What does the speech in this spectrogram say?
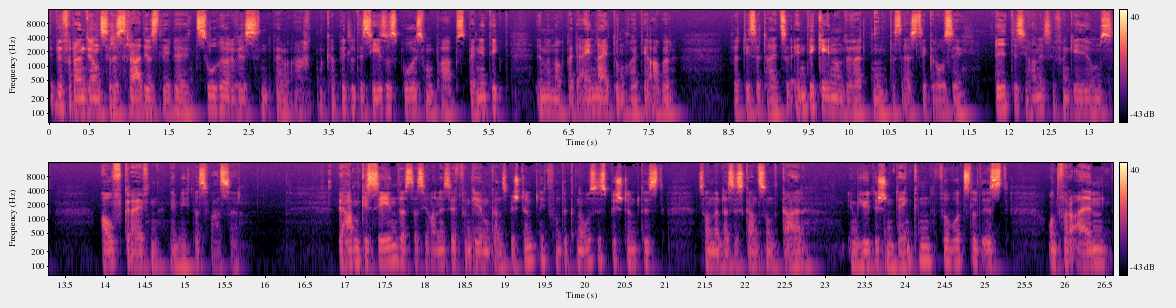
Liebe Freunde unseres Radios, liebe Zuhörer, wir sind beim achten Kapitel des Jesusbuches von Papst Benedikt, immer noch bei der Einleitung. Heute aber wird dieser Teil zu Ende gehen und wir werden das erste große Bild des Johannesevangeliums aufgreifen, nämlich das Wasser. Wir haben gesehen, dass das Johannesevangelium ganz bestimmt nicht von der Gnosis bestimmt ist, sondern dass es ganz und gar im jüdischen Denken verwurzelt ist und vor allem,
